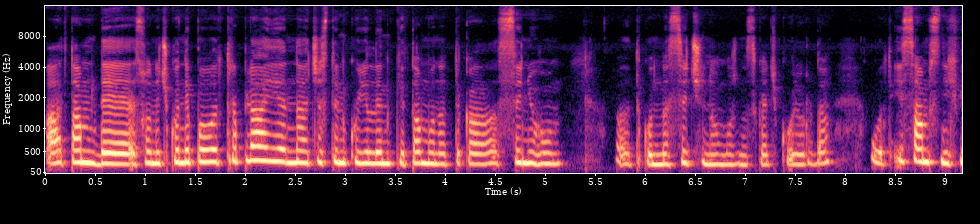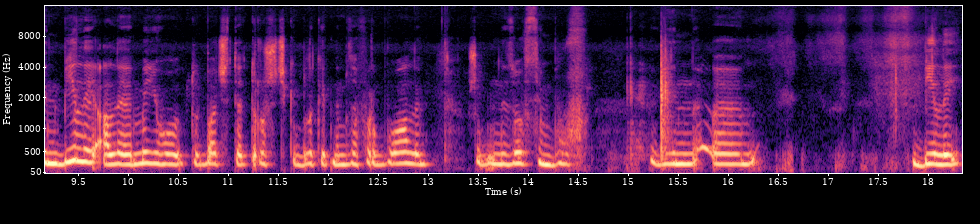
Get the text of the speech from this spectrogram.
а там, де сонечко не потрапляє на частинку ялинки, там вона така синього, е, такого насиченого, можна сказати, кольору. Да? От, і сам сніг він білий, але ми його тут, бачите, трошечки блакитним зафарбували, щоб не зовсім був він е, білий.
